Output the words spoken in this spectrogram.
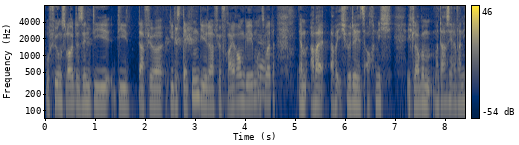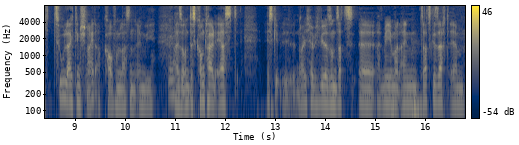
wo Führungsleute sind, die, die dafür, die das decken, die dafür Freiraum geben ja. und so weiter. Ähm, aber, aber ich würde jetzt auch nicht, ich glaube, man darf sich einfach nicht zu leicht den Schneid abkaufen lassen irgendwie. Mhm. Also und das kommt halt erst, es gibt, neulich habe ich wieder so einen Satz, äh, hat mir jemand einen Satz gesagt, ähm,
